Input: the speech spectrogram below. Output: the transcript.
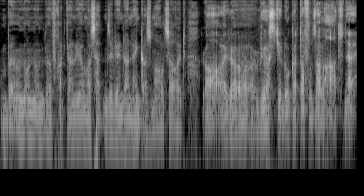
Und, und, und, und er fragt dann, ja, was hatten Sie denn dann Henkersmahlzeit? Ja, also, Würstchen und Kartoffelsalat, ne.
